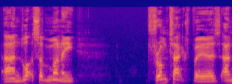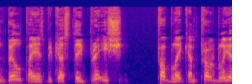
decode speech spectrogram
and lots of money from taxpayers and bill payers because the British public and probably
